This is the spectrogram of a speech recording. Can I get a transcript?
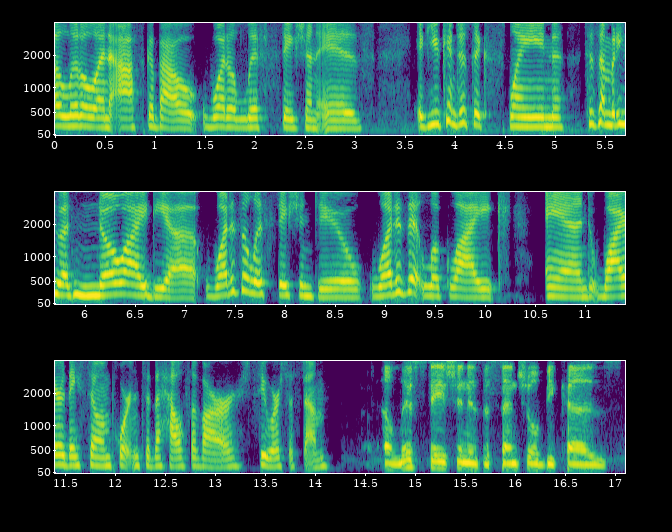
a little and ask about what a lift station is. If you can just explain to somebody who has no idea what does a lift station do? What does it look like? And why are they so important to the health of our sewer system? A lift station is essential because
